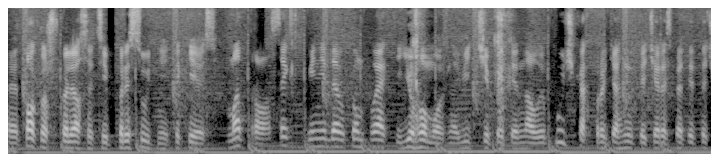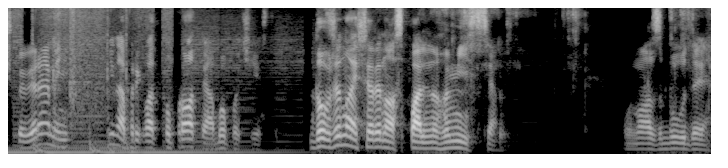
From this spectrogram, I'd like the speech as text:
Е, Також в колясиці присутній такий ось матрасик, він іде в комплекті. Його можна відчепити на липучках, протягнути через п'ятиточковий ремінь і, наприклад, попрати або почистити. Довжина і ширина спального місця у нас буде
